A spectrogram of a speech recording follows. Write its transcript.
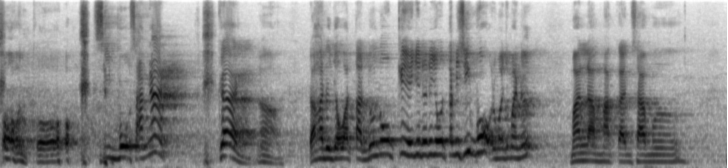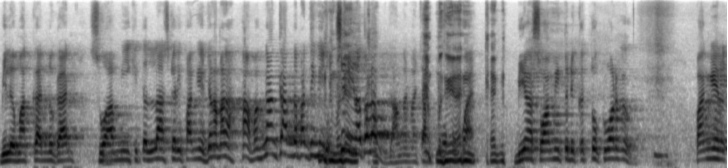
Contoh. Sibuk sangat. Kan? Ha. Dah ada jawatan. Dulu okey je dah ada jawatan ni sibuk. Macam mana? Malam makan sama. Bila makan tu kan, suami kita last kali panggil. Jangan marah. Ha, mengangkang depan TV tu. Sini lah tolong. Jangan macam tu. perempuan. Mengangkang. Biar suami tu dia ketua keluarga. Panggil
